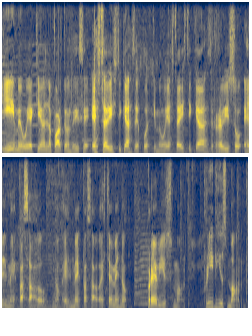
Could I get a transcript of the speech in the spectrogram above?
Y me voy aquí en la parte donde dice estadísticas. Después que me voy a estadísticas, reviso el mes pasado. No, el mes pasado, este mes no. Previous month. Previous month.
